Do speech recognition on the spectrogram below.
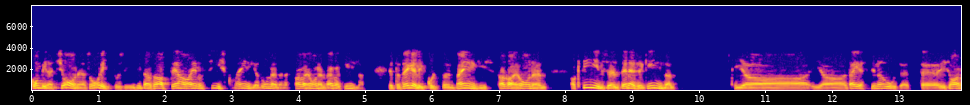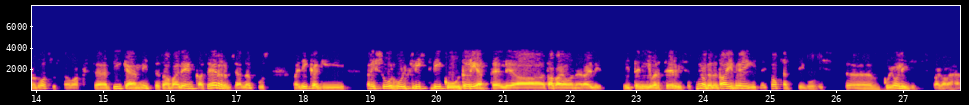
kombinatsioone ja sooritusi, mida saab teha ainult siis, kui mängija tunneb ennast tagajoonel väga kindlalt. et ta tegelikult mängis tagajoonel aktiivselt, enesekindlalt ja, ja täiesti nõus, et eh, ei saanud otsustavaks eh, pigem mitte Sabalenka serv seal lõpus, vaid ikkagi päris suur hulk lihtvigu tõrjetel ja tagajoone rallid, mitte niivõrd servis, sest minu teada tie-break'is neid topeltvigu vist, äh, kui oli, siis väga vähe.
